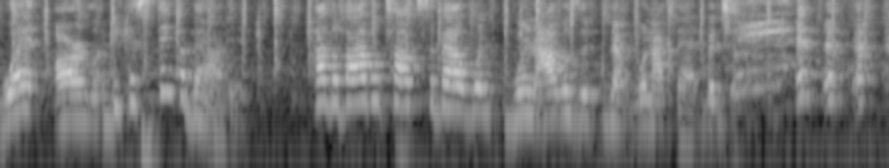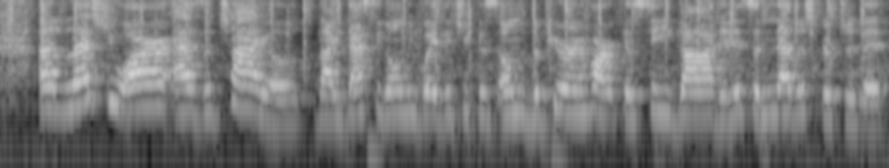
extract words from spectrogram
what are because think about it. How the bible talks about when when i was a, no well not that but unless you are as a child like that's the only way that you can only the pure in heart can see god. And it's another scripture that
